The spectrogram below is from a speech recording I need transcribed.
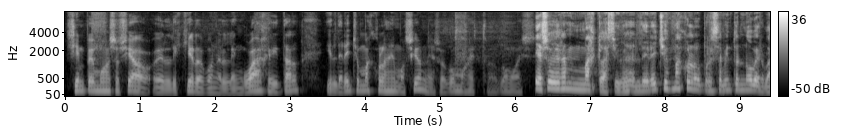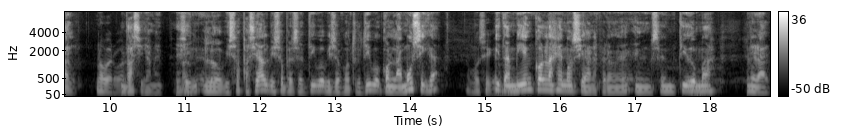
siempre hemos asociado el izquierdo con el lenguaje y tal, y el derecho más con las emociones, ¿o cómo es esto? ¿Cómo es? Eso era más clásico. El derecho es más con el procesamiento no verbal, No verbal, básicamente. Es decir, lo visoespacial, visoperceptivo, visoconstructivo, con la música música. y también con las emociones, pero en, en un sentido más general.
